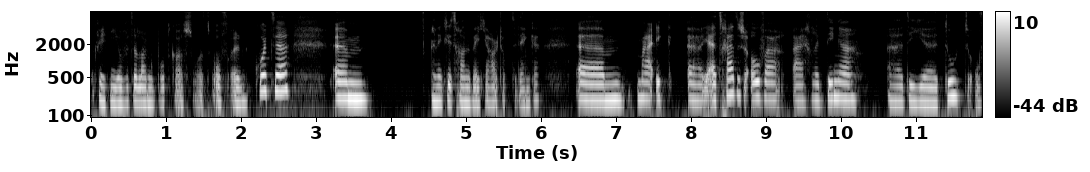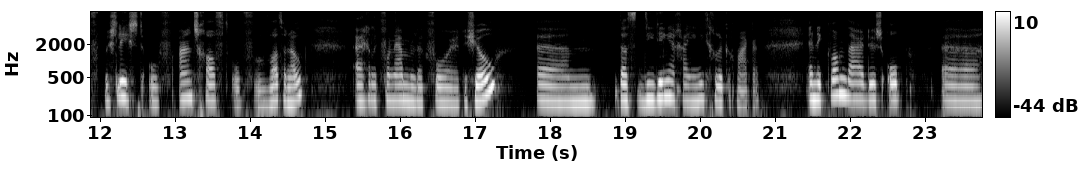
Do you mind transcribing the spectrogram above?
ik weet niet of het een lange podcast wordt of een korte. Um, en ik zit gewoon een beetje hard op te denken. Um, maar ik, uh, ja, het gaat dus over eigenlijk dingen uh, die je doet of beslist of aanschaft of wat dan ook. Eigenlijk voornamelijk voor de show. Um, dat die dingen gaan je niet gelukkig maken. En ik kwam daar dus op uh,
